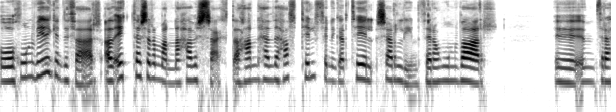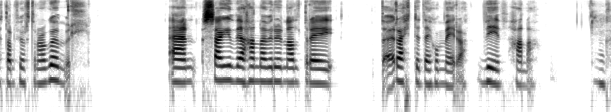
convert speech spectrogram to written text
og hún viðkendi þar að einn þessara manna hafi sagt að hann hefði haft tilfinningar til Charlene þegar hún var uh, um 13-14 ára gömul en sagði að hann hafi raun aldrei rætti þetta eitthvað meira við hanna. Ok.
